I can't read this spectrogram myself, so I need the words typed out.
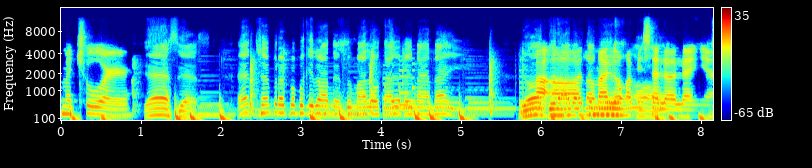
mature. Yes, yes. And syempre, pabagin natin, dumalaw tayo kay nanay. Yun, Oo, yung- kami oo. sa lola niya.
